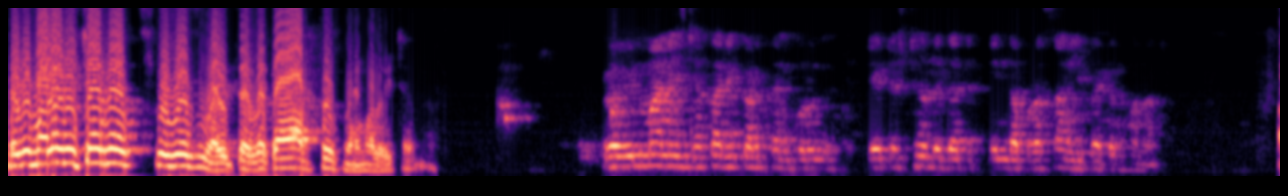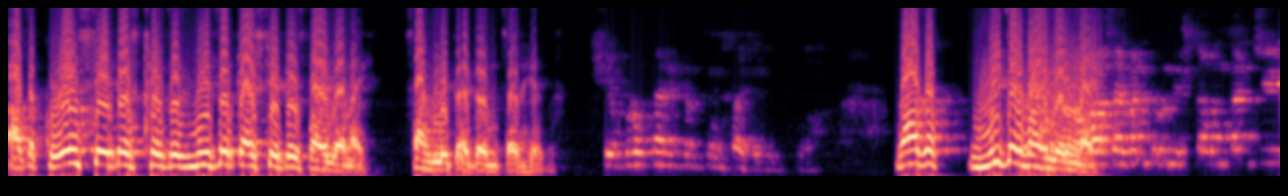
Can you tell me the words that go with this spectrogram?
म्हणजे मला विचारण्यात नाही. त्याचा काय अर्थच नाही मला विचारण्यात प्रवीण मानेंच्या कार्यकर्त्यांकडून स्टेटस ठेवले जातात. इंदापुरात चांगली पॅटर्न होणार. आता कोण स्टेटस ठेवतात? मी तर काय स्टेटस पाहिलं नाही. सांगली पॅटर्नचा हे शेकडो कार्यकर्ते पाहिजे ना आता मी तर पाहिलेलं नाही. निष्ठावंतांची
